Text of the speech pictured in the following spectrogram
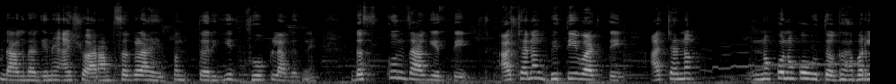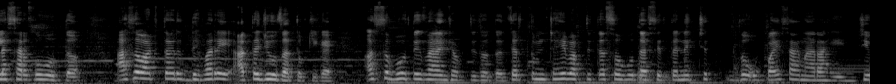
दागदागिने ऐशो आराम सगळं आहे पण तरीही झोप लागत नाही. डसकून जाग येते अचानक भीती वाटते अचानक नको नको होतं घाबरल्यासारखं होतं. असं वाटतं देवा रे आता जीव जातो की काय? असं बहुतेक जणांच्या बाबतीत होतं. जर तुमच्याही बाबतीत असं होत असेल तर निश्चित जो उपाय सांगणार आहे जी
